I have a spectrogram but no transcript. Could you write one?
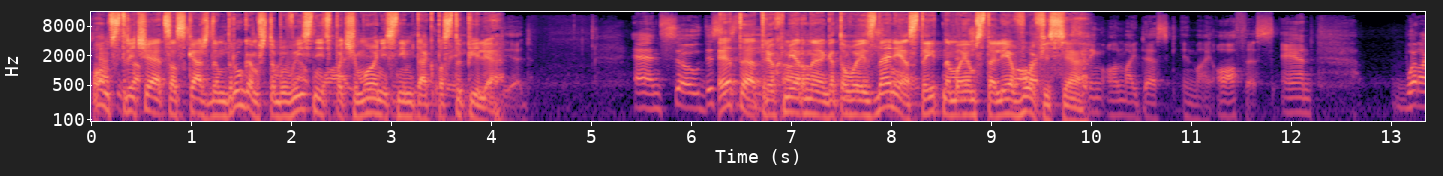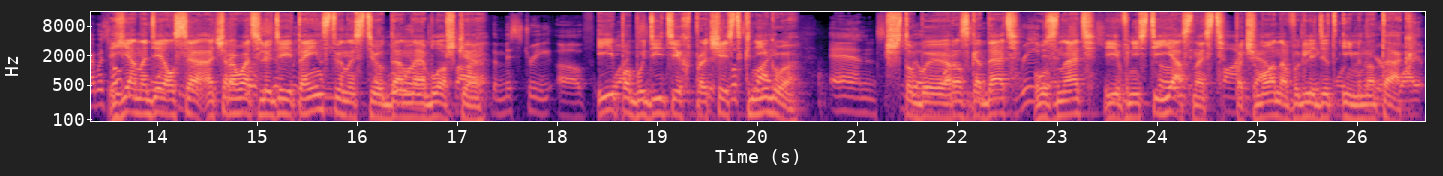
Он встречается с каждым другом, чтобы выяснить, почему они с ним так поступили. Это трехмерное готовое издание стоит на моем столе в офисе. Я надеялся очаровать людей таинственностью данной обложки и побудить их прочесть книгу, чтобы разгадать, узнать и внести ясность, почему она выглядит именно так.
